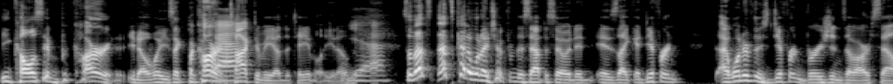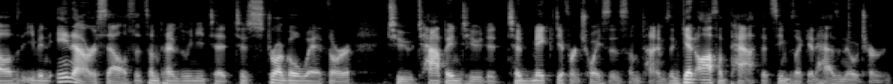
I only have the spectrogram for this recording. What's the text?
He calls him Picard. You know, he's like Picard, Yeah. talk to me on the table. You know, Yeah. so that's that's kind of what I took from this episode is like a different I wonder if there's different versions of ourselves even in ourselves that sometimes we need to to struggle with or to tap into to to make different choices sometimes and get off a path that seems like it has no turns.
